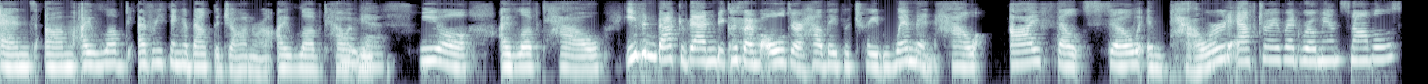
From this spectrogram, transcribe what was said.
And um, I loved everything about the genre. I loved how oh, it made yes. me feel. I loved how, even back then, because I'm older, how they portrayed women, how I felt so empowered after I read romance novels.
